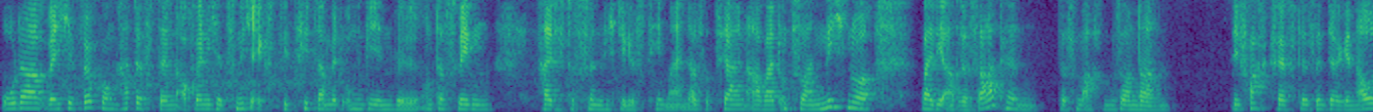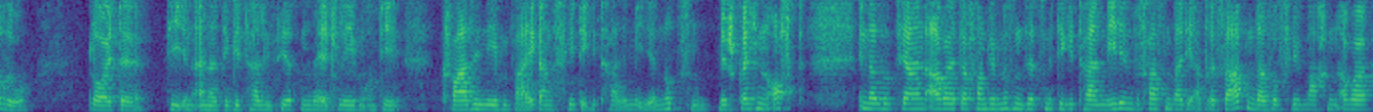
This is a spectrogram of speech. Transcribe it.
oder welche Wirkung hat es denn, auch wenn ich jetzt nicht explizit damit umgehen will. Und deswegen halte ich das für ein wichtiges Thema in der sozialen Arbeit. Und zwar nicht nur, weil die Adressaten das machen, sondern die Fachkräfte sind ja genauso Leute, die in einer digitalisierten Welt leben und die quasi nebenbei ganz viel digitale Medien nutzen. Wir sprechen oft in der sozialen Arbeit davon, wir müssen uns jetzt mit digitalen Medien befassen, weil die Adressaten da so viel machen. Aber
